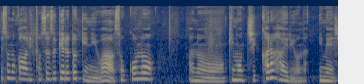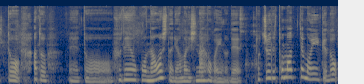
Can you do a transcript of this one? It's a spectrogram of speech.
でその代わりと続ける時にはそこの、あのー、気持ちから入るようなイメージとあと,、えーと筆をこう直したりあまりしない方がいいので途中で止まってもいいけど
